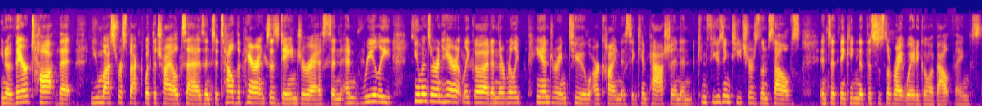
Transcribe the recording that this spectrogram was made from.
you know, they're taught that you must respect what the child says and to tell the parents is dangerous. And, and really, humans are inherently good and they're really pandering to our kindness and compassion and confusing teachers themselves into thinking that this is the right way to go about things.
